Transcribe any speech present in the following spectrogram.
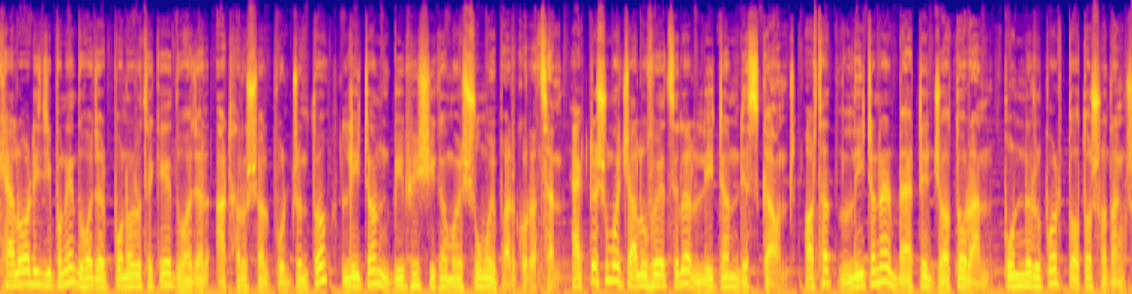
খেলোয়াড়ি জীবনে দু হাজার পনেরো থেকে দু হাজার সাল পর্যন্ত লিটন বিভীষিকাময় সময় পার করেছেন। একটা সময় চালু হয়েছিল লিটন ডিসকাউন্ট, অর্থাৎ লিটনের ব্যাটে যত রান, পণ্যের উপর তত শতাংশ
